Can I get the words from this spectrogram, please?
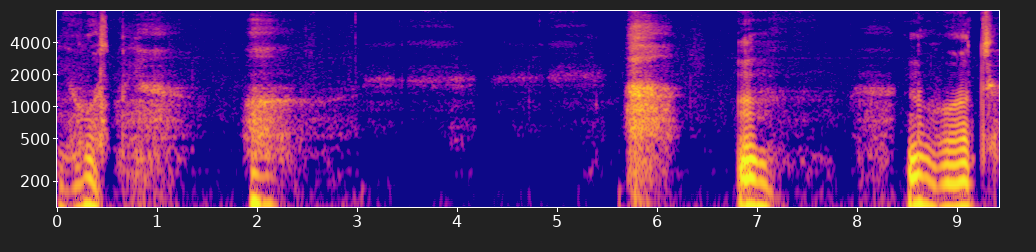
меня, Господи. О. Ну вот,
